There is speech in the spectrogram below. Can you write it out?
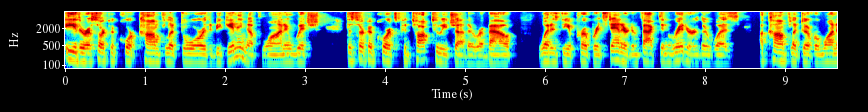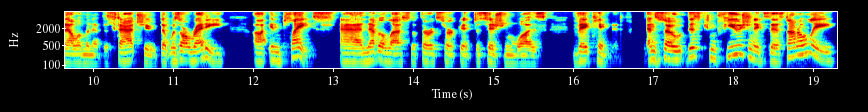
either a circuit court conflict or the beginning of one in which the circuit courts could talk to each other about what is the appropriate standard. In fact, in Ritter, there was a conflict over one element of the statute that was already uh, in place. And nevertheless, the Third Circuit decision was vacated. And so this confusion exists not only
